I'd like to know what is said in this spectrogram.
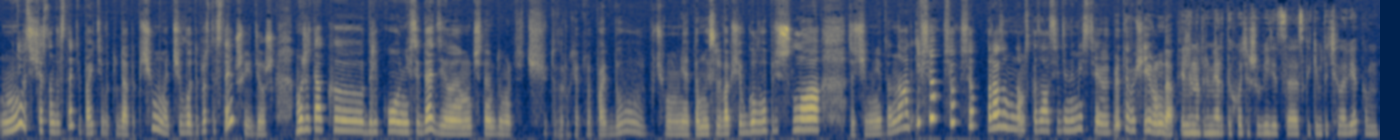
мне вот сейчас надо встать и пойти вот туда-то. Почему? От чего? Ты просто встаешь и идешь. Мы же так э, далеко не всегда делаем. Начинаем думать, что-то вдруг я туда пойду, почему мне эта мысль вообще в голову пришла, зачем мне это надо. И все, все, все. Разум нам сказал, сиди на месте. Это вообще ерунда. Или, например, ты хочешь увидеться с каким-то человеком,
